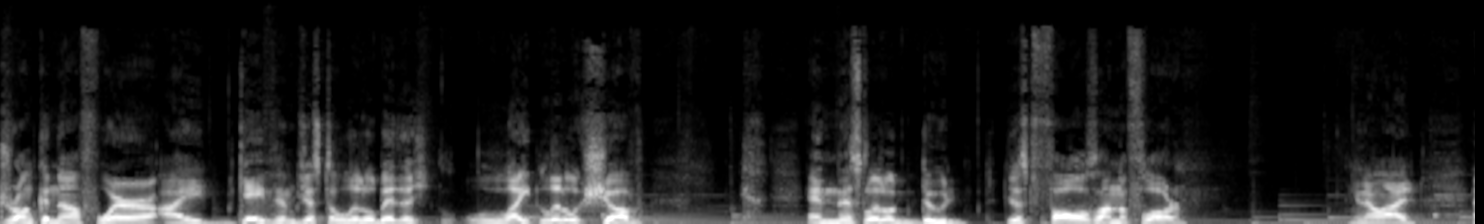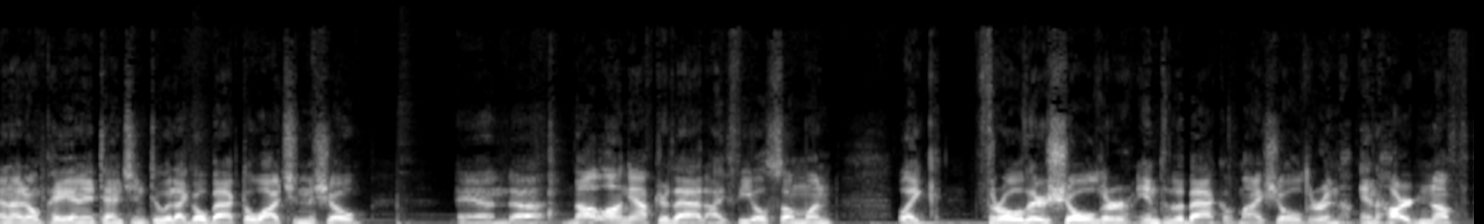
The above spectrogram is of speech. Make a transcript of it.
drunk enough where I gave him just a little bit of light little shove, and this little dude just falls on the floor. You know, I and I don't pay any attention to it. I go back to watching the show, and uh, not long after that, I feel someone like throw their shoulder into the back of my shoulder and and hard enough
